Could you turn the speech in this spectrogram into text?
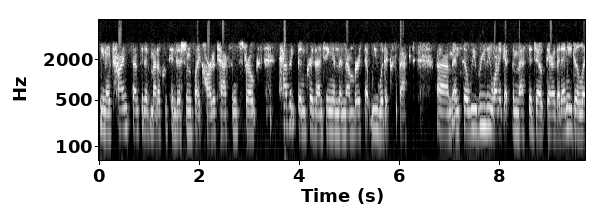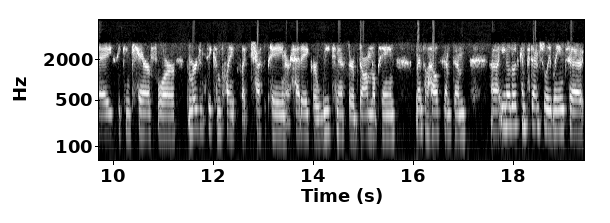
you know time sensitive medical conditions like heart attacks and strokes haven't been presenting in the numbers that we would expect um, and so we really want to get the message out there that any delay seeking care for emergency complaints like chest pain or headache or weakness or abdominal pain mental health symptoms, uh, you know, those can potentially lead to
